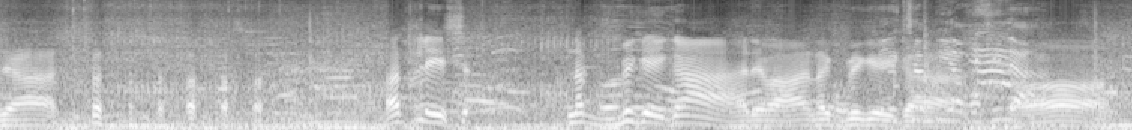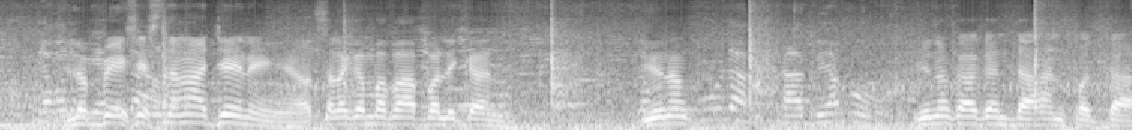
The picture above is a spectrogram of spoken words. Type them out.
Yan. At least, nagbigay ka, di ba? Nagbigay ka. Nagsabi ako sila. Oo. Hindi Ilang beses na nga dyan eh. Talagang mababalikan. Yun ang, sabi ako. yun ang kagandahan pagka,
